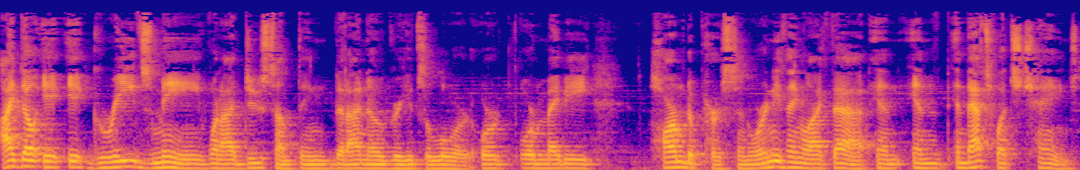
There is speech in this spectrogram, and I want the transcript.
I don't. It, it grieves me when I do something that I know grieves the Lord, or or maybe harmed a person or anything like that, and and and that's what's changed.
